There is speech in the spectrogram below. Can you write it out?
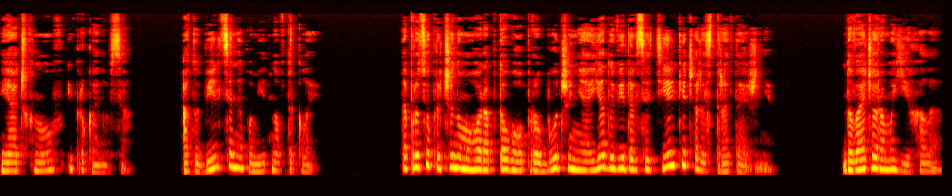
Я чхнув і прокинувся, а тубільці непомітно втекли. Та про цю причину мого раптового пробудження я довідався тільки через три тижні. До вечора ми їхали,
